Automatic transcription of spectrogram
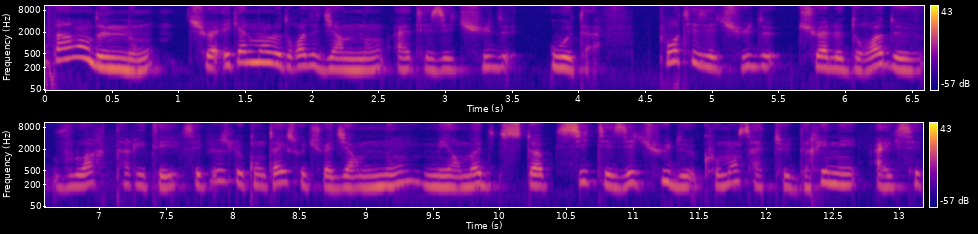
parlant de non, tu as également le droit de dire non à tes études ou au taf. Pour tes études, tu as le droit de vouloir t'arrêter. C'est plus le contexte où tu vas dire non, mais en mode stop. Si tes études commencent à te drainer, etc.,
